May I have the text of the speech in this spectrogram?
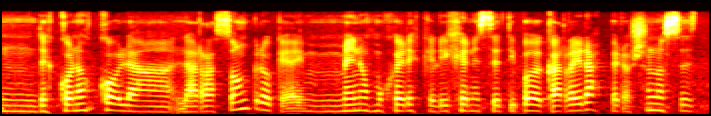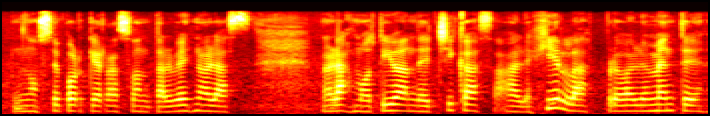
mm, desconozco la, razón, creo que hay menos mujeres que eligen ese tipo de carreras, pero yo no sé, no sé por qué razón, tal vez no las, no las motivan de chicas a elegirlas, probablemente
